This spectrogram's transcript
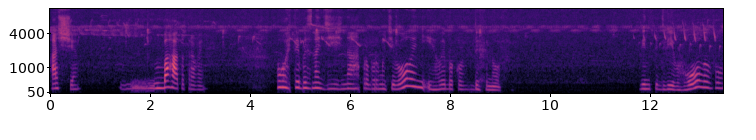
А ще багато трави. Ой, ти безнадійна, пробурмотів олень і глибоко вдихнув. Він підвів голову,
